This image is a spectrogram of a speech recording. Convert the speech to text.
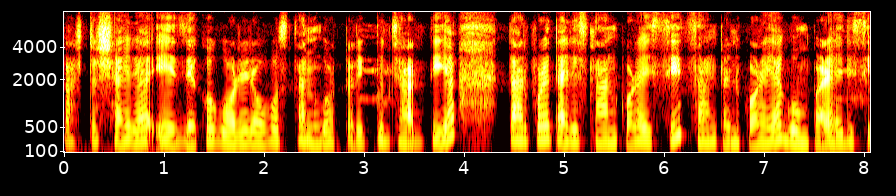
কাজটা সাইরা এই দেখো ঘরের অবস্থা, আমি ঘরটার একটু ঝাড় দিয়া তারপরে তাইরে স্নান করাইছি, স্নান টান করাইয়া ঘুম পাড়াই দিছি।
